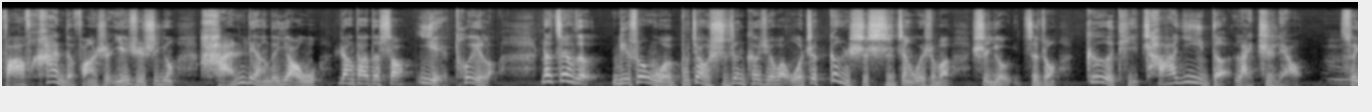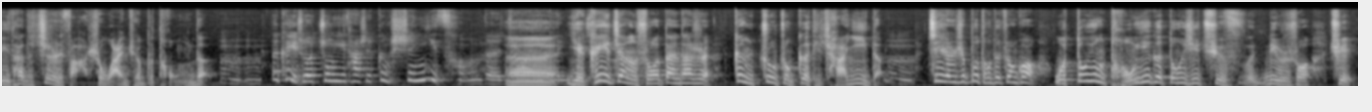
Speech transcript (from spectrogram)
发汗的方式，也许是用寒凉的药物让他的烧也退了。那这样子，你说我不叫实证科学吧？我这更是实证。为什么是有这种个体差异的来治疗？所以它的治法是完全不同的。嗯嗯，那可以说中医它是更深一层的这样一呃，也可以这样说，但它是更注重个体差异的。嗯，既然是不同的状况，我都用同一个东西去，例如说去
